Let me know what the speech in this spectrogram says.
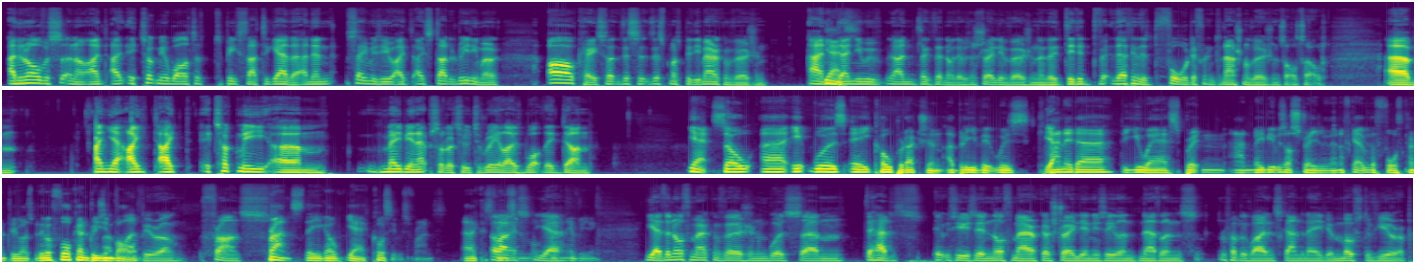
And then all of a sudden, I, I, it took me a while to, to piece that together. And then same as you, I, I started reading. Where, oh, okay, so this is this must be the American version. And Yes. then you move, and like no, there was an Australian version, and they, they did. I think there's four different international versions all told. Um, and yeah, I, I, it took me um maybe an episode or two to realize what they'd done. Yeah, so uh, it was a co-production. I believe it was Yeah. Canada, the US, Britain, and maybe it was Australia. Then I forget who the fourth country was, but there were four countries involved. I involved. might be wrong. France. France. There you go. Yeah, of course it was France. Because Oh, France was yeah. everything. Yeah, the North American version was um they had it was used in North America, Australia, New Zealand, Netherlands, Republic of Ireland, Scandinavia, most of Europe.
